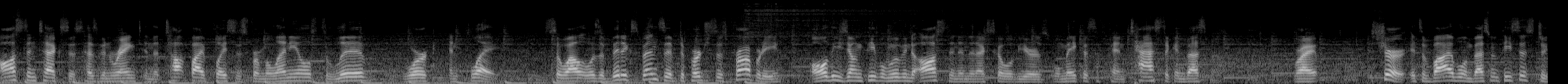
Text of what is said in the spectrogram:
Austin, Texas has been ranked in the top five places for millennials to live, work, and play. So while it was a bit expensive to purchase this property, all these young people moving to Austin in the next couple of years will make this a fantastic investment, right? Sure, it's a viable investment thesis to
